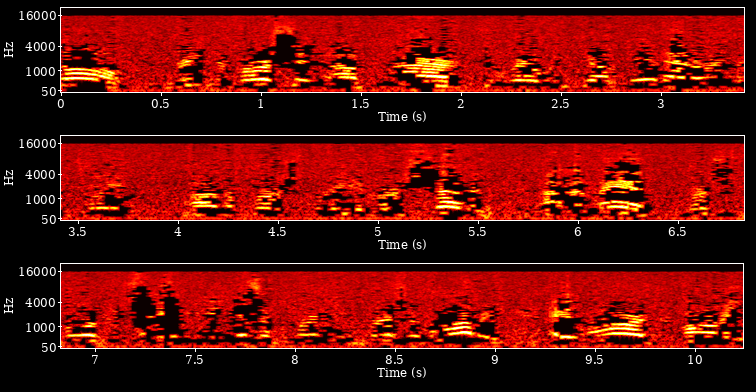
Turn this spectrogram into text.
Saul, verses of prior to where we jumped in at, or in between uh, the first three and verse 7. Uh, man, verse 4 to 6, is a pretty impressive army, a large army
